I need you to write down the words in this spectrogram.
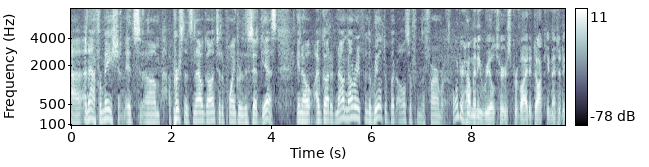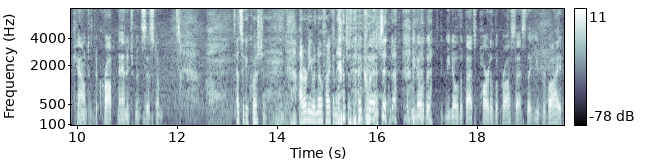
uh, an affirmation. It's um, a person that's now gone to the point where they said, "Yes, you know, I've got it now, not only from the realtor but also from the farmer." I wonder how many realtors provide a documented account of the crop management system. That's a good question. I don't even know if I can answer that question. but we know that we know that that's part of the process that you provide.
